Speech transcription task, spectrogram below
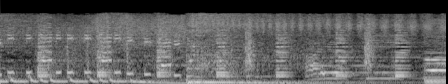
I am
